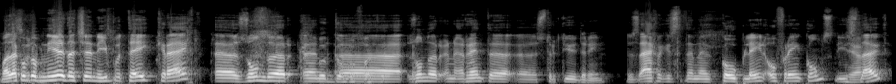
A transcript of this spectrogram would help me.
maar daar komt op neer dat je een hypotheek krijgt eh, zonder, een, eh, foto. zonder een rentestructuur erin. Dus eigenlijk is het een, een koop-leen-overeenkomst die je Ja. sluit.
